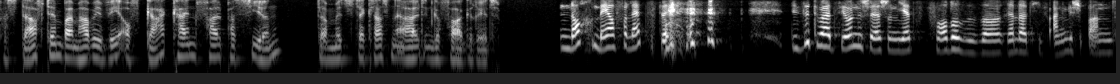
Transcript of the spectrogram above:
Was darf denn beim HBW auf gar keinen Fall passieren, damit der Klassenerhalt in Gefahr gerät? Noch mehr Verletzte. Die Situation ist ja schon jetzt vor der Saison relativ angespannt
